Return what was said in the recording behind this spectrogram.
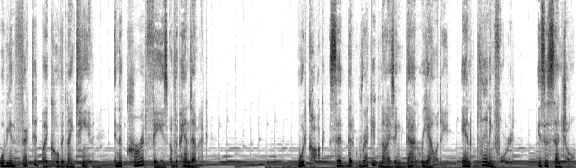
will be infected by COVID 19 in the current phase of the pandemic. Woodcock said that recognizing that reality and planning for it is essential.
